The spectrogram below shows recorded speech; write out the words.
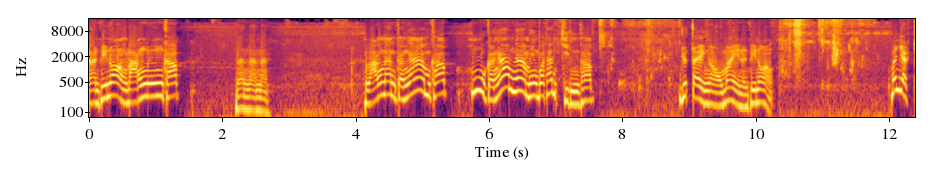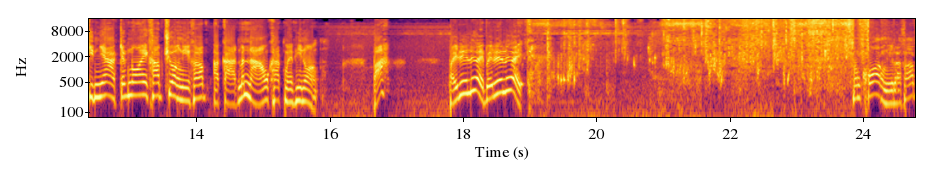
นั่นพี่น้องหลังหนึงครับ นั่นนั่นนั่นหลังนั่นก็งามครับหู้ก็งามงามแห่งบ่ท่านกินครับยุดใต้เงาไม้นั่นพี่น้อง มันอยากกินยากจักน้อยครับ ช่วงนี้ครับ อากาศมันหนาวคักไหมพี่น้องปะไปเรื่อยๆไปเรื่อยๆน้ำคล้องนี่แหละครับ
